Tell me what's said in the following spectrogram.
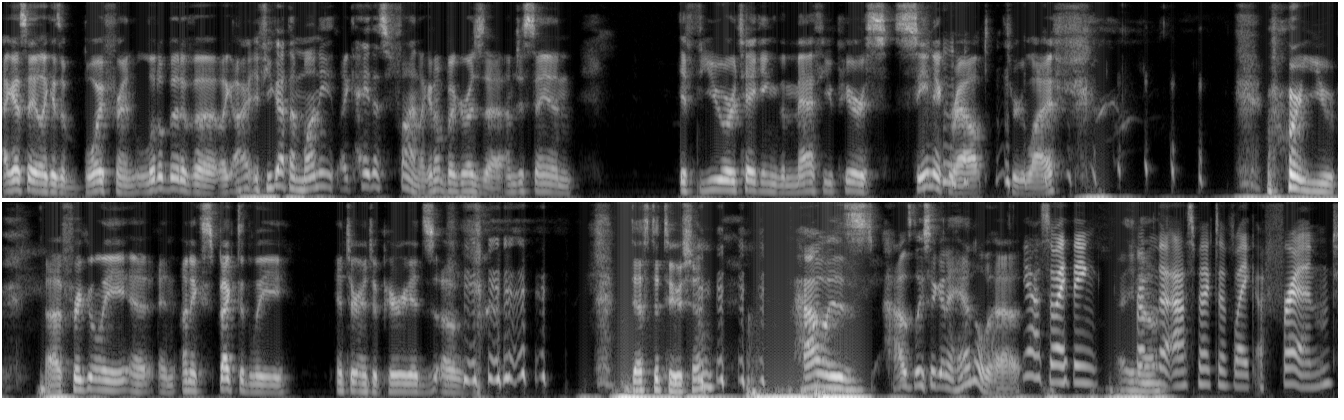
I gotta say, like as a boyfriend, a little bit of a like, all right, if you got the money, like, hey, that's fine. Like, I don't begrudge that. I'm just saying, if you are taking the Matthew Pierce scenic route through life, where you uh, frequently uh, and unexpectedly enter into periods of destitution, how is how's Lisa gonna handle that? yeah, so I think uh, You from know? the aspect of like a friend,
